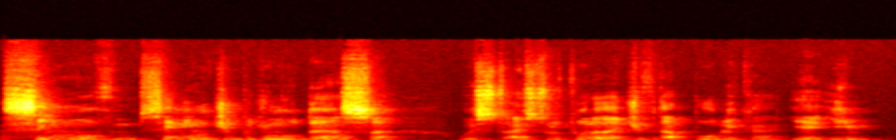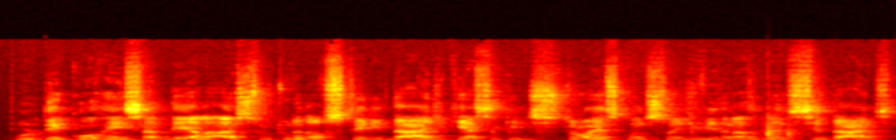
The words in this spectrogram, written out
sem, sem nenhum tipo de mudança a estrutura da dívida pública e, e, por decorrência dela, a estrutura da austeridade, que é essa que destrói as condições de vida nas grandes cidades.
